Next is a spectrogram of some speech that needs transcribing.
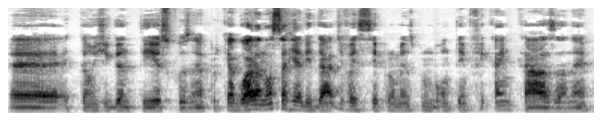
é, tão gigantescos, né? Porque agora a nossa realidade vai ser, pelo menos por um bom tempo, ficar em casa, né?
